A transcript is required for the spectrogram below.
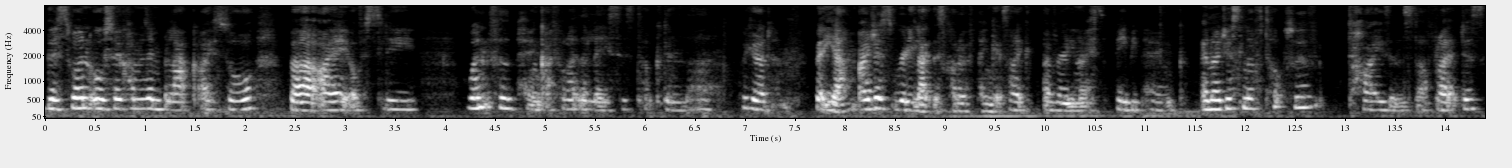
This one also comes in black I saw but I obviously went for the pink. I feel like the lace is tucked in there. We're good. But yeah I just really like this colour of pink. It's like a really nice baby pink. And I just love tops with ties and stuff like just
